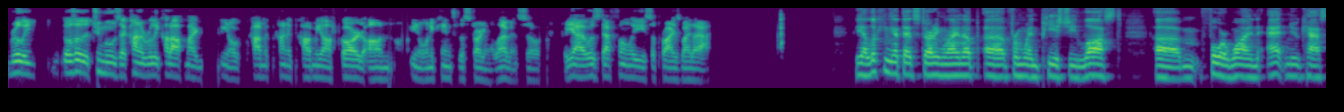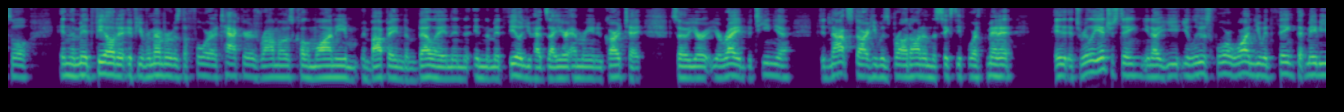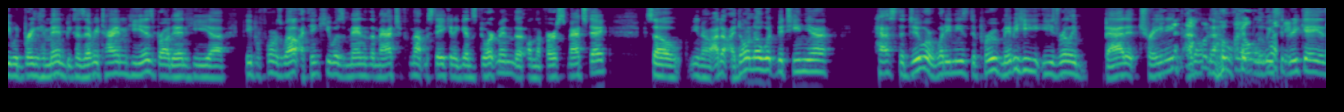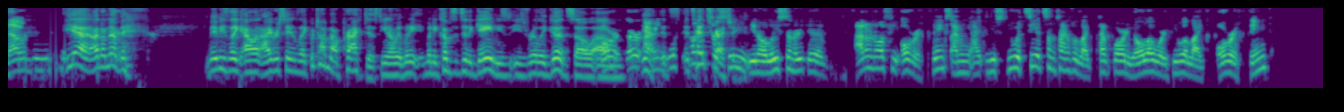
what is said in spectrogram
really those are the two moves that kind of really cut off my you know kind of caught me off guard on you know when it came to the starting 11 so but yeah i was definitely surprised by that yeah looking at that starting lineup uh, from when psg lost um, 4-1 at newcastle in the midfield, if you remember, it was the four attackers: Ramos, Kolo Muani, Mbappe, and Dembele. And then in the midfield, you had Zaire Emery and Ugarte. So you're you're right. Vitinha did not start. He was brought on in the 64th minute. It, it's really interesting. You know, you, you lose four one. You would think that maybe you would bring him in because every time he is brought in, he uh, he performs well. I think he was man of the match, if I'm not mistaken, against Dortmund on the first match day. So you know, I don't I don't know what Vitinha has to do or what he needs to prove. Maybe he he's really bad at training. I don't know what Luis way. Enrique is. Yeah, I don't know. Maybe he's like Allen Iverson. Like we're talking about practice. You know, when he when he comes into the game, he's he's really good. So um, or, or, yeah, I mean, it's it's head scratching. You know, Luis Enrique. I don't know if he overthinks. I mean, I you, you would see it sometimes with like Pep Guardiola, where he would like overthink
